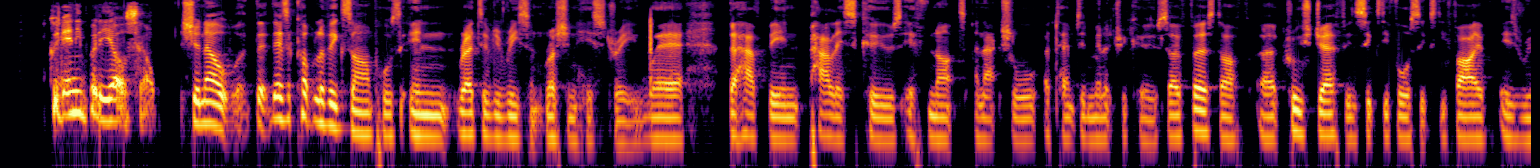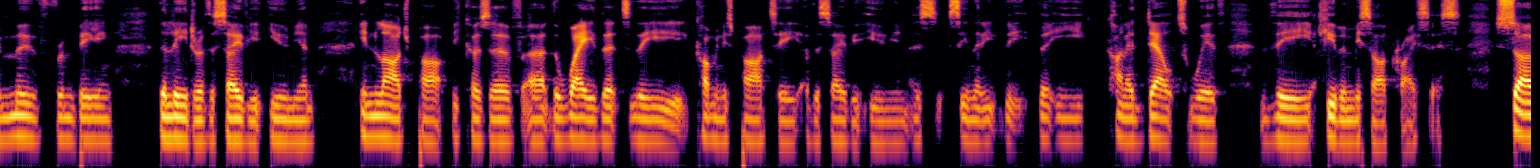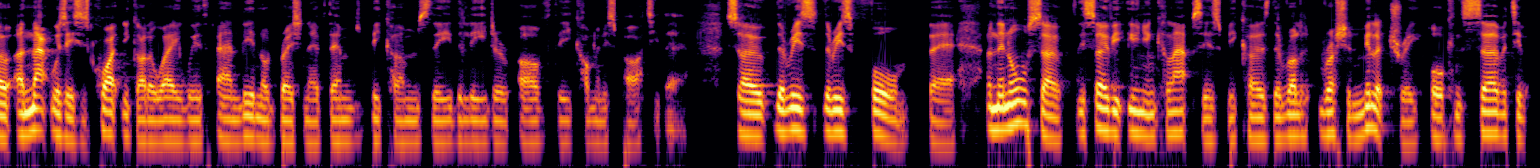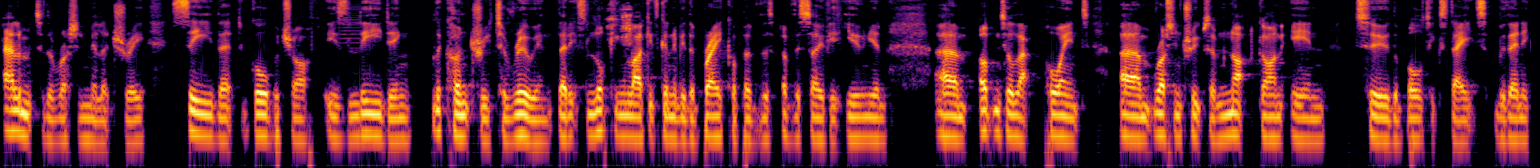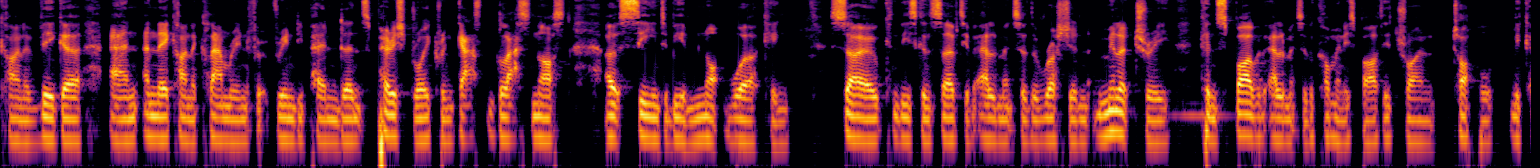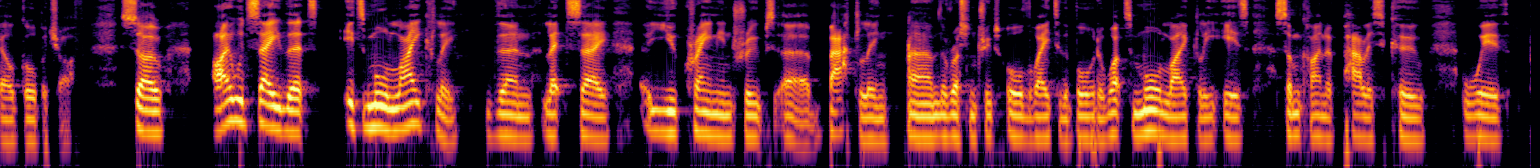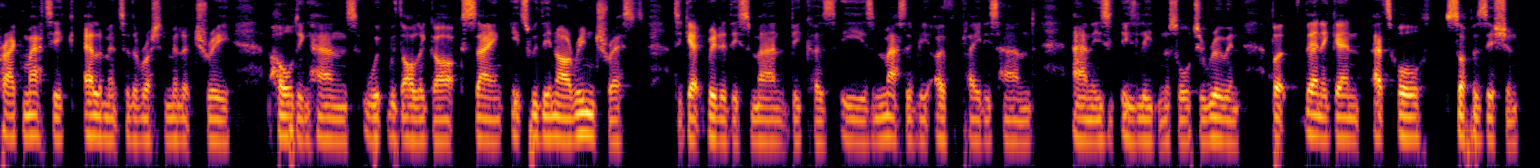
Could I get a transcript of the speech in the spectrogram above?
Could anybody else help? Chanel, there's a couple of examples in relatively recent Russian history where there have been palace coups, if not an actual attempted military coup. So, first off, uh, Khrushchev in 64 65 is removed from being the leader of the Soviet Union in large part because of uh, the way that the Communist Party of the Soviet Union has seen that he, the, that he kind of dealt with the Cuban Missile Crisis. So, and that was he's quietly got away with, and Leonid Brezhnev then becomes the the leader of the Communist Party there. So there is there is form there. And then also the Soviet Union collapses because the Ru- Russian military or conservative elements of the Russian military see that Gorbachev is leading the country to ruin, that it's looking like it's going to be the breakup of the, of the Soviet Union. Um, up until that point, um, Russian troops have not gone in to the Baltic states with any kind of vigor and, and they're kind of clamoring for, for independence. Perestroika and gas, glasnost are seen to be not working. So can these conservative elements of the Russian military conspire with elements of the Communist Party to try and topple Mikhail Gorbachev. So I would say that it's more likely than, let's say, Ukrainian troops uh, battling um, the Russian troops all the way to the border. What's more likely is some kind of palace coup with pragmatic elements of the Russian military holding hands with, with oligarchs, saying it's within our interests to get rid of this man because he has massively overplayed his hand and he's, he's leading us all to ruin. But then again, that's all supposition.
